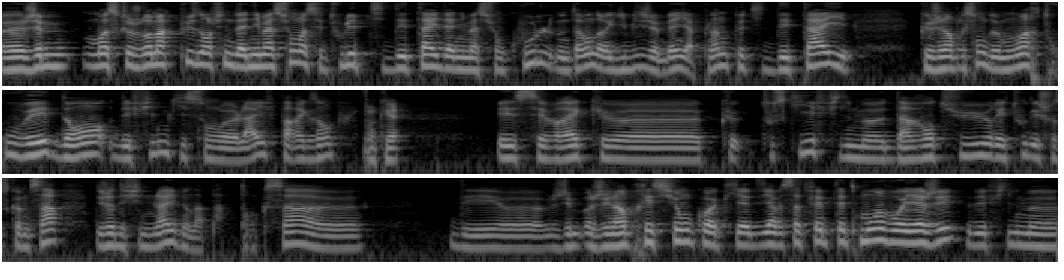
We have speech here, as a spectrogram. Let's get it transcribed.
Euh, j'aime moi ce que je remarque plus dans le film d'animation, c'est tous les petits détails d'animation cool, notamment dans les Ghibli, j'aime bien, il y a plein de petits détails que j'ai l'impression de moins retrouver dans des films qui sont euh, live par exemple. Ok. Et c'est vrai que, euh, que tout ce qui est film d'aventure et tout, des choses comme ça, déjà des films live, il n'y en a pas tant que ça. Euh, des, euh, j'ai, l'impression quoi qu'il y a, ça te fait peut-être moins voyager des films, euh,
